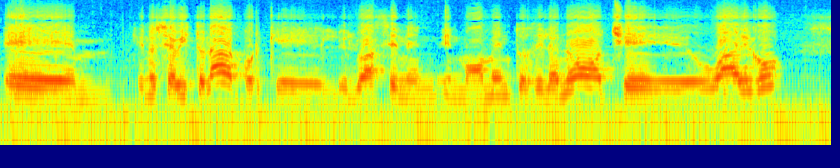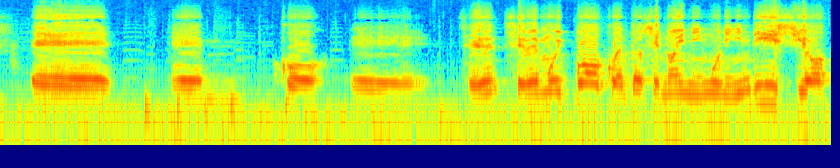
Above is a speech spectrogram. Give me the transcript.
eh, que no se ha visto nada porque lo hacen en, momentos de la noche o algo. Eh, se, ve muy poco, entonces no hay ningún indicio,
